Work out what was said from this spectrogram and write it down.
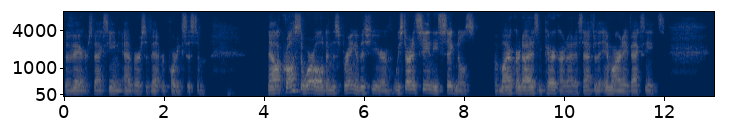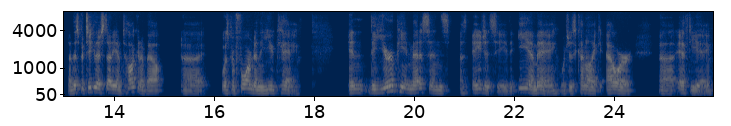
the VAERS, Vaccine Adverse Event Reporting System. Now, across the world in the spring of this year, we started seeing these signals of myocarditis and pericarditis after the mRNA vaccines. Now, this particular study I'm talking about uh, was performed in the UK. In the European Medicines Agency, the EMA, which is kind of like our uh, FDA,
